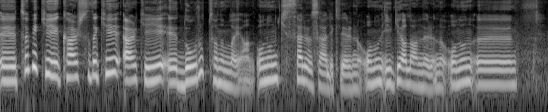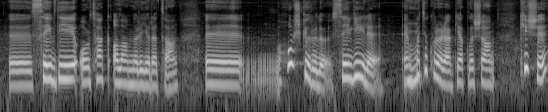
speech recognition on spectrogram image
Ee, tabii ki karşıdaki erkeği e, doğru tanımlayan, onun kişisel özelliklerini, onun ilgi alanlarını, onun e, e, sevdiği ortak alanları yaratan, e, hoşgörülü, sevgiyle, empati kurarak yaklaşan kişi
